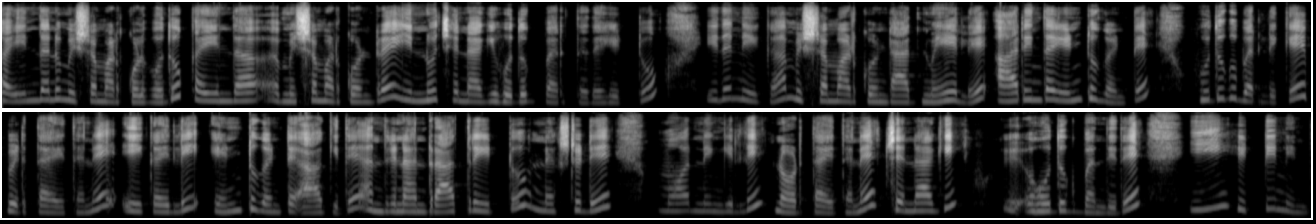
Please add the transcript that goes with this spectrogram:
ಕೈಯಿಂದನೂ ಮಿಶ್ರ ಮಾಡ್ಕೊಳ್ಬೋದು. ಕೈಯಿಂದ ಮಿಶ್ರ ಮಾಡಿಕೊಂಡ್ರೆ ಇನ್ನೂ ಚೆನ್ನಾಗಿ ಹುದುಗ್ ಬರ್ತದೆ ಹಿಟ್ಟು. ಇದನ್ನೀಗ ಮಿಶ್ರ ಮಾಡ್ಕೊಂಡಾದ್ಮೇಲೆ ಆರಿಂದ ಎಂಟು ಗಂಟೆ ಹುದುಗು ಬರಲಿಕ್ಕೆ ಬಿಡ್ತಾ ಇದ್ದೇನೆ. ಈಗ ಇಲ್ಲಿ ಎಂಟು ಗಂಟೆ ಆಗಿದೆ. ಅಂದರೆ ನಾನು ರಾತ್ರಿ ಇಟ್ಟು ನೆಕ್ಸ್ಟ್ ಡೇ ಮಾರ್ನಿಂಗ್ ಇಲ್ಲಿ ನೋಡ್ತಾ ಇದ್ದೇನೆ. ಚೆನ್ನಾಗಿ ಹುದುಗ್ ಬಂದಿದೆ. ಈ ಹಿಟ್ಟಿನಿಂದ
